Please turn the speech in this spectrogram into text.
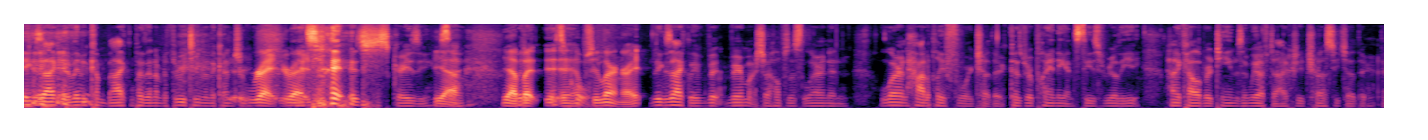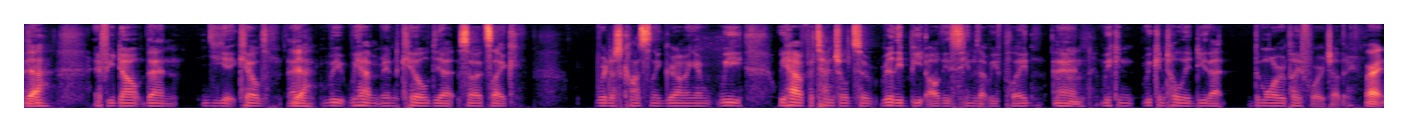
exactly. and then we come back and play the number three team in the country. right, right. It's, it's just crazy. Yeah. So, yeah, but but, it- it, it helps you learn, right? exactly. But Very much it helps us learn and learn how to play for each other because we're playing against these really high caliber teams and we have to actually trust each other. And Yeah. If you don't, then you get killed. And Yeah. we, we haven't been killed yet. So it's like we're just constantly growing and we, we have potential to really beat all these teams that we've played. Mhm. And we can we can totally do that the more we play for each other. Right.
